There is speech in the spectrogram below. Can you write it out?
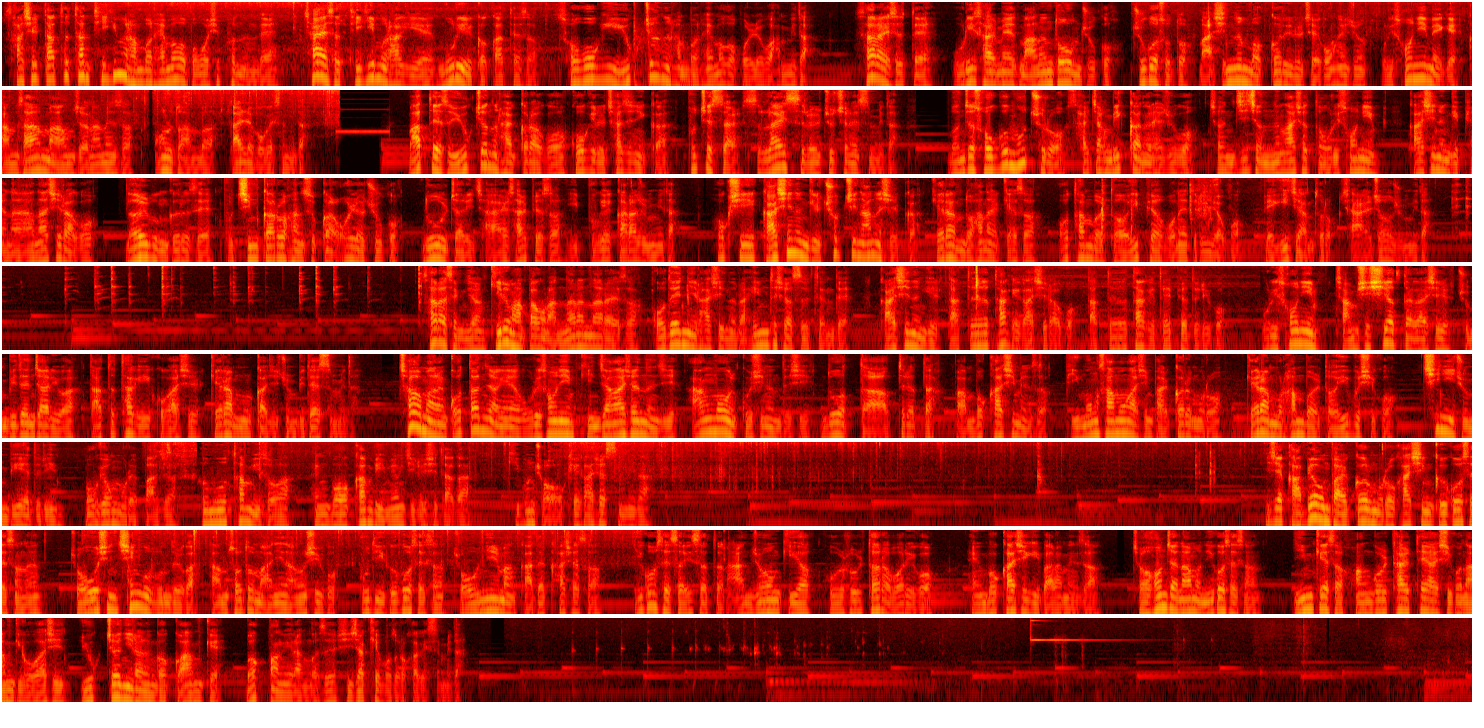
사실 따뜻한 튀김을 한번 해먹어 보고 싶었는데 차에서 튀김을 하기에 무리일 것 같아서 소고기 육전을 한번 해먹어 보려고 합니다. 살아있을 때 우리 삶에 많은 도움 주고 죽어서도 맛있는 먹거리를 제공해준 우리 손님에게 감사한 마음 전하면서 오늘도 한번 달려보겠습니다. 마트에서 육전을 할 거라고 고기를 찾으니까 부채살 슬라이스를 추천했습니다. 먼저 소금 후추로 살짝 밑간을 해주고 전지전능하셨던 우리 손님 가시는 게 편안하시라고 넓은 그릇에 부침가루 한 숟갈 올려주고 누울 자리 잘 살펴서 이쁘게 깔아줍니다. 혹시 가시는 길 춥진 않으실까 계란도 하나를 깨서 옷 한 벌 더 입혀 보내드리려고 배기지 않도록 잘 저어줍니다. 살아생전 기름 한 방울 안 나는 나라에서 고된 일 하시느라 힘드셨을 텐데 가시는 길 따뜻하게 가시라고 따뜻하게 대표드리고 우리 손님 잠시 쉬었다 가실 준비된 자리와 따뜻하게 입고 가실 계란물까지 준비됐습니다. 처음 하는 꽃단장에 우리 손님 긴장하셨는지 악몽을 꾸시는 듯이 누웠다 엎드렸다 반복하시면서 비몽사몽하신 발걸음으로 계란물 한 벌 더 입으시고 친히 준비해드린 목욕물에 빠져 흐뭇한 미소와 행복한 비명 지르시다가 기분 좋게 가셨습니다. 이제 가벼운 발걸음으로 가신 그곳에서는 좋으신 친구분들과 담소도 많이 나누시고 부디 그곳에선 좋은 일만 가득하셔서 이곳에서 있었던 안 좋은 기억 훌훌 털어버리고 행복하시기 바라면서 저 혼자 남은 이곳에선 님께서 황골 탈퇴하시고 남기고 가신 육전이라는 것과 함께 먹방이란 것을 시작해 보도록 하겠습니다.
